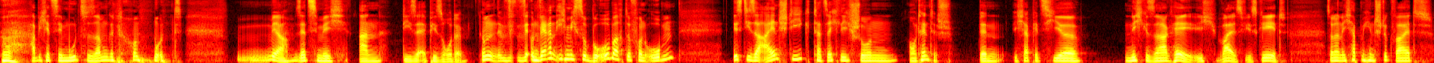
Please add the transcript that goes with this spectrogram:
ah, habe ich jetzt den Mut zusammengenommen und ja, setze mich an diese Episode. Und, und während ich mich so beobachte von oben, ist dieser Einstieg tatsächlich schon authentisch. Denn ich habe jetzt hier nicht gesagt, hey, ich weiß, wie es geht, sondern ich habe mich ein Stück weit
